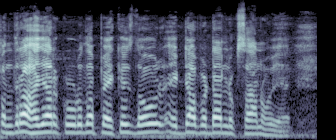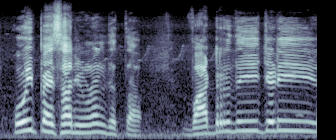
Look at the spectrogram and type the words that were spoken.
15000 ਕਰੋੜ ਦਾ ਪੈਕੇਜ ਦਿਓ, ਐਡਾ ਵੱਡਾ ਨੁਕਸਾਨ ਹੋਇਆ। ਕੋਈ ਪੈਸਾ ਨਹੀਂ ਉਹਨਾਂ ਨੇ ਦਿੱਤਾ। ਬਾਰਡਰ ਦੀ ਜਿਹੜੀ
